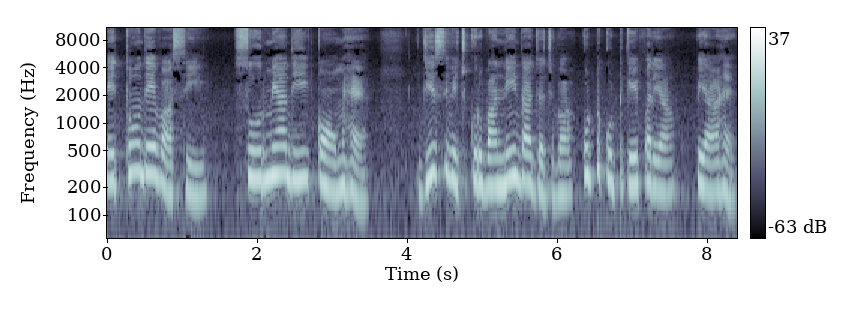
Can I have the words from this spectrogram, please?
ਇੱਥੋਂ ਦੇ ਵਾਸੀ ਸੂਰਮਿਆਂ ਦੀ ਕੌਮ ਹੈ। ਜਿਸ ਵਿੱਚ ਕੁਰਬਾਨੀ ਦਾ ਜਜ਼ਬਾ ਕੁੱਟ-ਕੁੱਟ ਕੇ ਭਰਿਆ ਪਿਆ ਹੈ।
